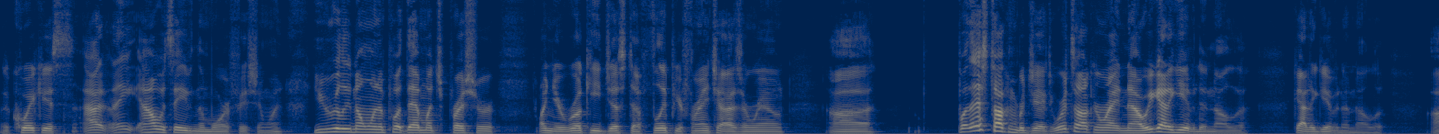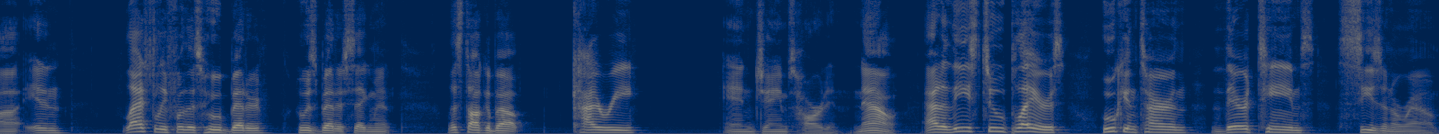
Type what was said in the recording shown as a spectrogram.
The quickest, I I would say even the more efficient one. You really don't want to put that much pressure on your rookie just to flip your franchise around. Uh, but that's talking projected. We're talking right now. We got to give it a Nola. Got to give it a Nola. Uh, and lastly, for this who better, who's better segment, let's talk about Kyrie and James Harden. Now, out of these two players, who can turn their team's season around?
